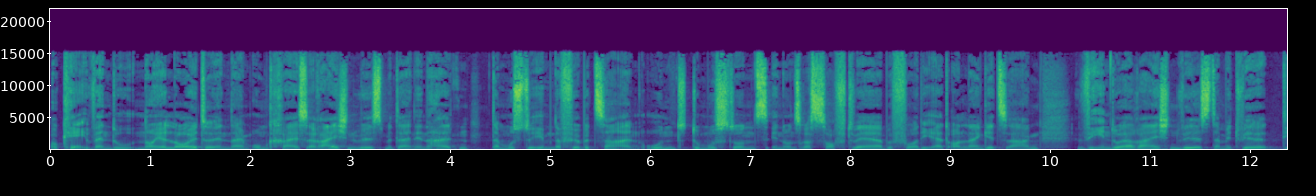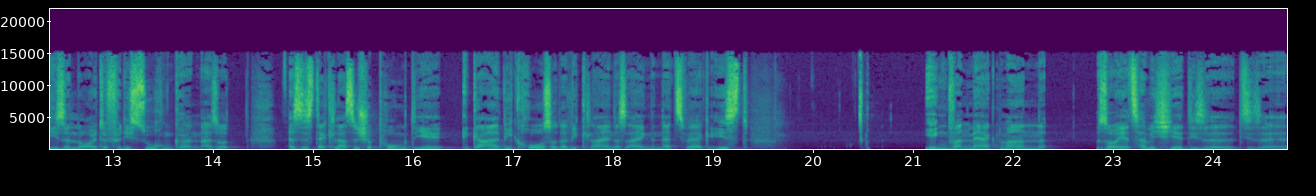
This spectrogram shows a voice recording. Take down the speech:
okay, wenn du neue Leute in deinem Umkreis erreichen willst mit deinen Inhalten, dann musst du eben dafür bezahlen. Und du musst uns in unserer Software, bevor die Ad online geht, sagen, wen du erreichen willst, damit wir diese Leute für dich suchen können. Also es ist der klassische Punkt, je, egal wie groß oder wie klein das eigene Netzwerk ist, irgendwann merkt man, so, jetzt habe ich hier diese, diese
